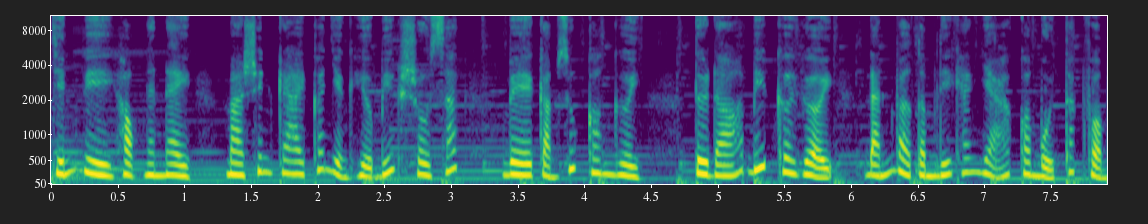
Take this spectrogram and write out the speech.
Chính vì học ngành này mà Shinkai có những hiểu biết sâu sắc về cảm xúc con người, từ đó biết khơi gợi, đánh vào tâm lý khán giả qua mỗi tác phẩm.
